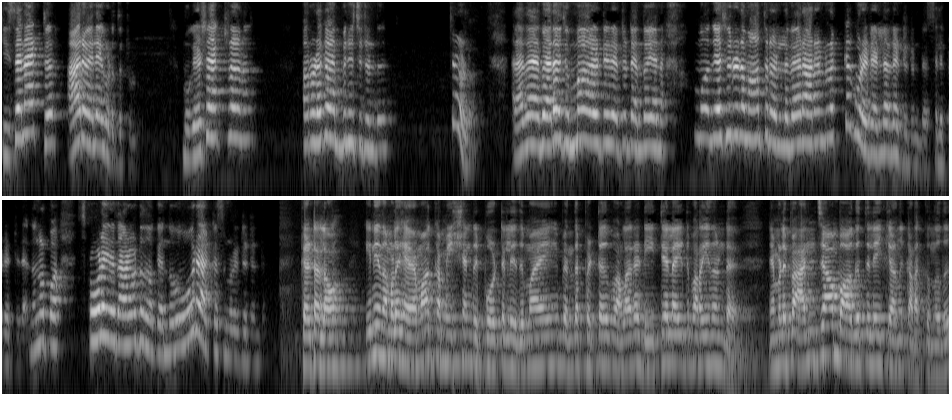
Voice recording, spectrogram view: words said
ഹിസ് ആൻ ആക്ടർ ആര് വിലയെ കൊടുത്തിട്ടുള്ളൂ. മുകേഷ് ആക്ടറാണ് അവരോടൊക്കെ അഭിനയിച്ചിട്ടുണ്ട്. ഇത്രേ ഉള്ളൂ. അല്ലാതെ വേറെ ചുമ്മാ ഇട്ടിട്ട് എന്തോ ചെയ്യാൻ ജയസൂര്യയുടെ മാത്രമല്ല വേറെ ആരാണ്ടൊക്കെ കൂടെ എല്ലാവരും ഇട്ടിട്ടുണ്ട് സെലിബ്രേറ്റഡ് നിങ്ങൾ സ്ക്രോൾ ചെയ്ത് താഴോട്ട് നോക്കി എന്തോരോ ആക്ടേഴ്സും കൂടെ ഇട്ടിട്ടുണ്ട്. കേട്ടല്ലോ? ഇനി നമ്മൾ ഹേമ കമ്മീഷൻ റിപ്പോർട്ടിൽ ഇതുമായി ബന്ധപ്പെട്ട് വളരെ ഡീറ്റെയിൽ ആയിട്ട് പറയുന്നുണ്ട്. നമ്മളിപ്പോൾ അഞ്ചാം ഭാഗത്തിലേക്കാണ് കടക്കുന്നത്.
